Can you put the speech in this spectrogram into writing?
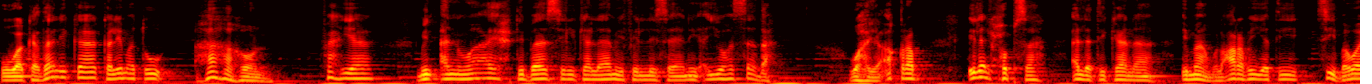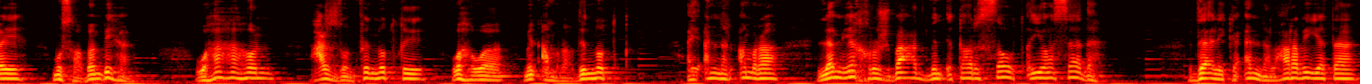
وكذلك كلمة هاهون فهي من أنواع احتباس الكلام في اللسان أيها السادة وهي أقرب إلى الحبسة التي كان إمام العربية سيبويه مصابا بها. وهاهون عجز في النطق وهو من أمراض النطق أي أن الأمر لم يخرج بعد من إطار الصوت أيها السادة. ذلك أن العربية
